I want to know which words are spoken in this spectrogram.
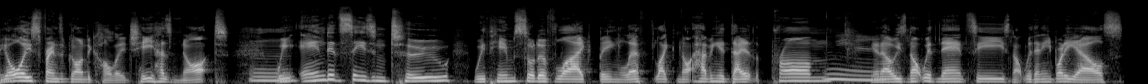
Mm. all his friends have gone to college. He has not. Mm. We ended season two with him sort of like being left, like not having a date at the prom. Yeah. You know, he's not with Nancy. He's not with anybody else.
